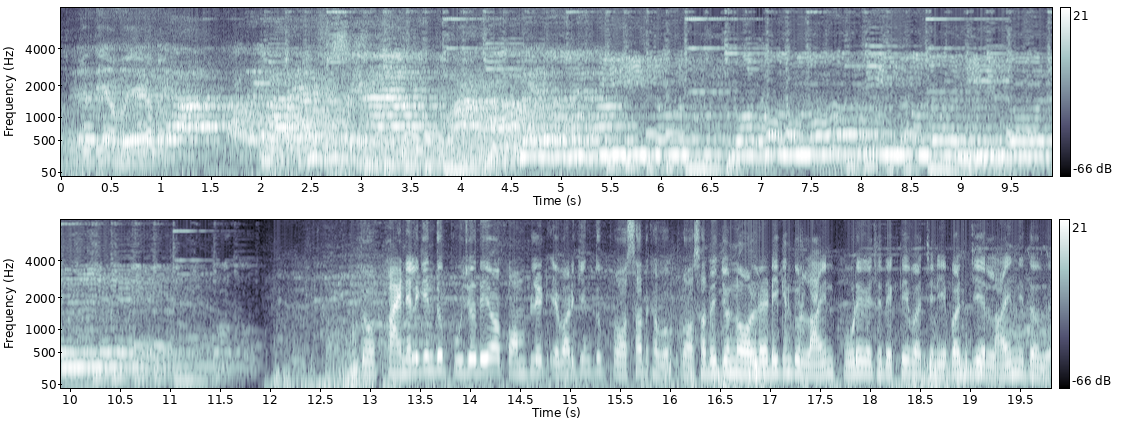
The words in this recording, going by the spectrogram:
পুজো দেওয়া হয়ে গেল ফাইনালি কিন্তু পুজো দেওয়া কমপ্লিট এবার কিন্তু প্রসাদ খাব। প্রসাদের জন্য অলরেডি কিন্তু লাইন পড়ে গেছে, দেখতেই পাচ্ছেন। এবার যে লাইন দিতে হবে,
